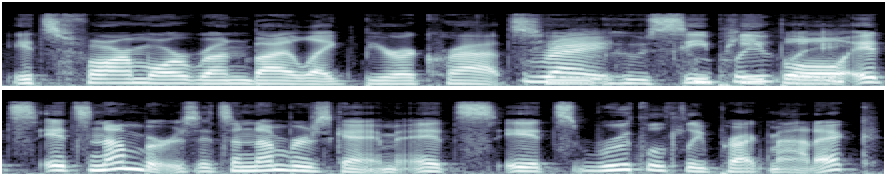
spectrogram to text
it's far more run by like bureaucrats who, Right, who see completely. people. It's it's numbers. It's a numbers game. It's it's ruthlessly pragmatic,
